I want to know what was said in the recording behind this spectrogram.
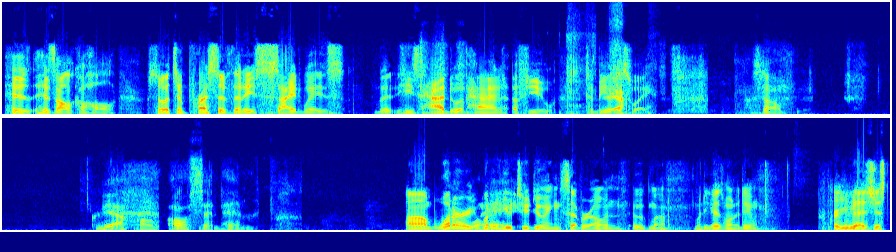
his his alcohol, so it's impressive that he's sideways. That he's had to have had a few to be Yeah. this way. So Yeah. I'll I'll send him. Um, what are what are you two doing, Severo and Ugma? What do you guys want to do? Are you guys just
